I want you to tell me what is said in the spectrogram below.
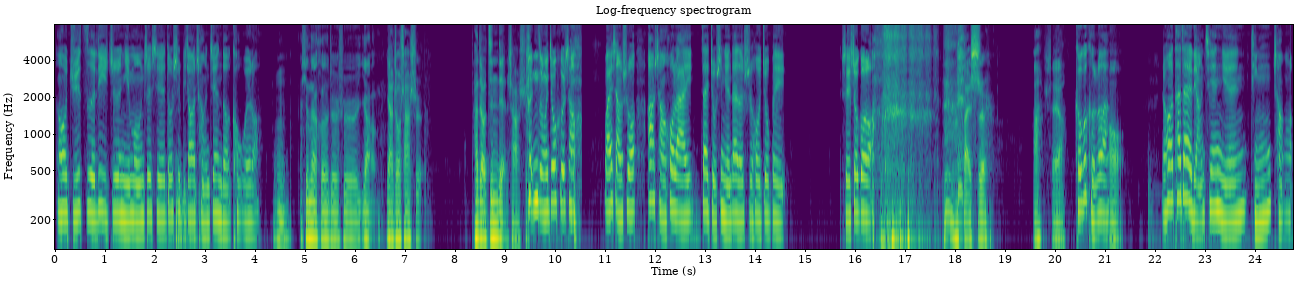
然后橘子、荔枝、柠檬这些都是比较常见的口味了。嗯，现在喝的这是亚亚洲沙士，它叫经典沙士。你怎么就喝上了？我还想说，二厂后来在九十年代的时候就被谁收购了？百事啊，谁呀、可口可乐啊。哦，然后它在两千年停产了，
